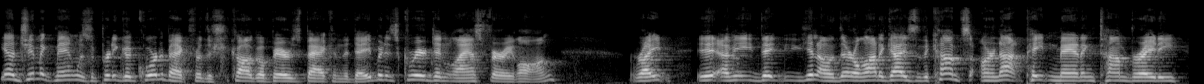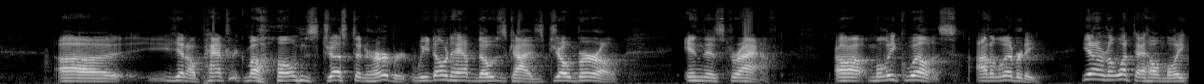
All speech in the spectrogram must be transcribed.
Yeah, Jim McMahon was a pretty good quarterback for the Chicago Bears back in the day, but his career didn't last very long, right? I mean, they, you know, there are a lot of guys. The comps are not Peyton Manning, Tom Brady, uh, you know, Patrick Mahomes, Justin Herbert. We don't have those guys, Joe Burrow, in this draft. Uh, Malik Willis out of Liberty. You don't know what the hell Malik,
